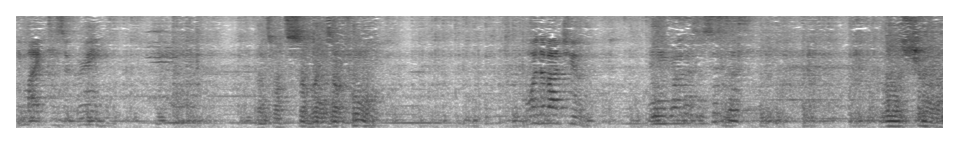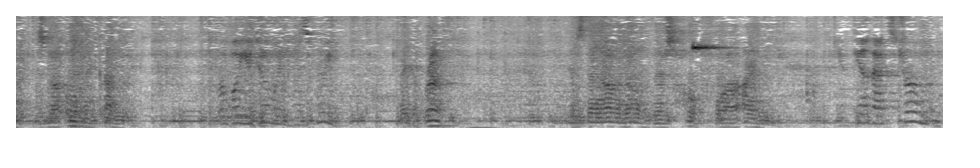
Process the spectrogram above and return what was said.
He might disagree. That's what siblings are for. What about you? Any brothers or sisters? Lord Shimura is my only family. What will you do when he's free? Take a breath. Because then I'll know there's hope for our island. You feel that strongly?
